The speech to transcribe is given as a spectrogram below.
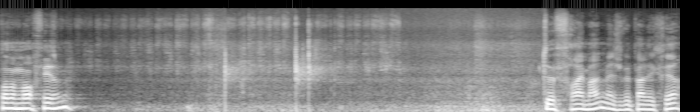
homomorphisme. De Freiman, mais je ne vais pas l'écrire,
